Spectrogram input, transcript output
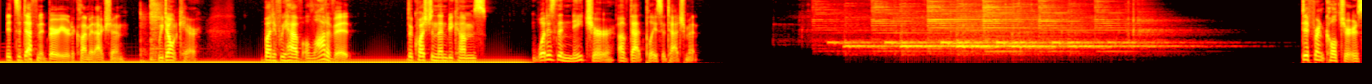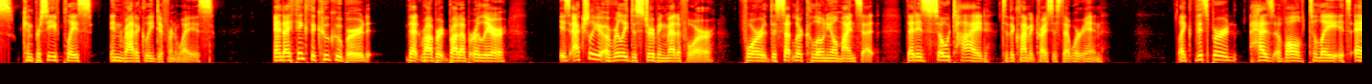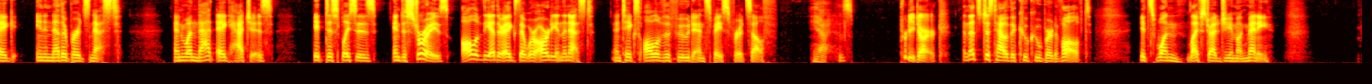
it's a definite barrier to climate action. We don't care. But if we have a lot of it, the question then becomes what is the nature of that place attachment? Different cultures can perceive place in radically different ways. And I think the cuckoo bird that Robert brought up earlier is actually a really disturbing metaphor for the settler colonial mindset that is so tied to the climate crisis that we're in. Like, this bird has evolved to lay its egg in another bird's nest. And when that egg hatches, it displaces and destroys all of the other eggs that were already in the nest and takes all of the food and space for itself. Yeah, it's pretty dark. And that's just how the cuckoo bird evolved. It's one life strategy among many.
